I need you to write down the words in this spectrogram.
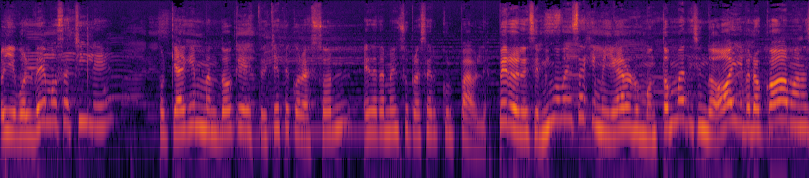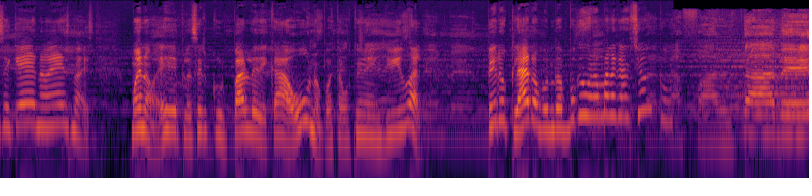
Oye, volvemos a Chile porque alguien mandó que Estrechez de Corazón era también su placer culpable. Pero en ese mismo mensaje me llegaron un montón más diciendo, oye, pero ¿cómo? No sé qué, no es, no es. Bueno, es el placer culpable de cada uno, pues esta cuestión es individual. Pero claro, pues tampoco es una mala canción. pues. Falta de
